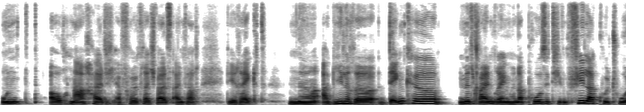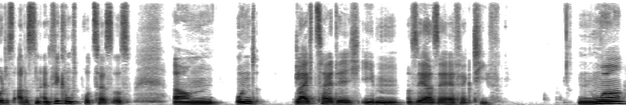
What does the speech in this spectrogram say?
und auch nachhaltig erfolgreich, weil es einfach direkt eine agilere Denke mit reinbringen mit einer positiven Fehlerkultur, dass alles ein Entwicklungsprozess ist ähm, und gleichzeitig eben sehr, sehr effektiv. Nur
